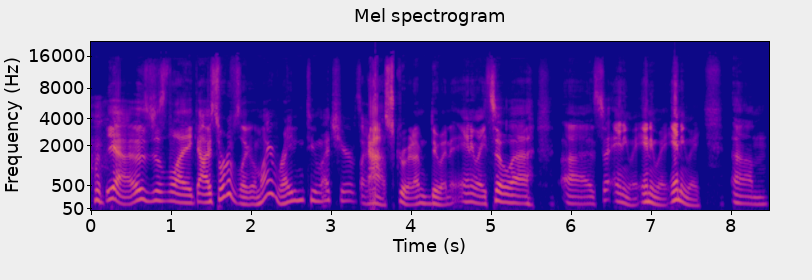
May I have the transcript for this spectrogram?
yeah, it was just like I sort of was like, am I writing too much here? It's like ah, screw it, I'm doing it anyway. So, uh, uh, so anyway, anyway, anyway. Um,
